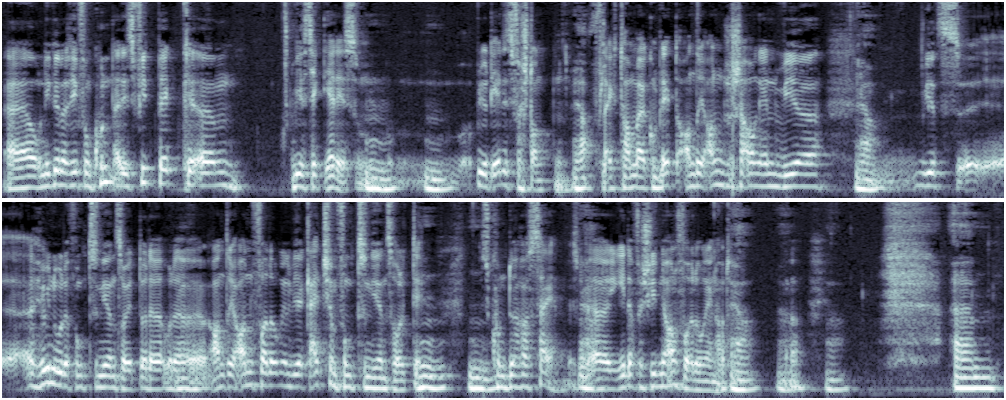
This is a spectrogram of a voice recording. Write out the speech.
äh, und ich kriege natürlich vom Kunden auch das Feedback, ähm, wie sagt er das? Mhm. Wie hat er das verstanden? Ja. Vielleicht haben wir komplett andere Anschauungen, wie, ja. wie jetzt äh, Höhenruder funktionieren sollte oder, oder mhm. andere Anforderungen, wie ein Gleitschirm funktionieren sollte. Mhm. mhm. Das kann durchaus sein, dass ja. jeder verschiedene Anforderungen hat. Ja, ja, ja. Ähm,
